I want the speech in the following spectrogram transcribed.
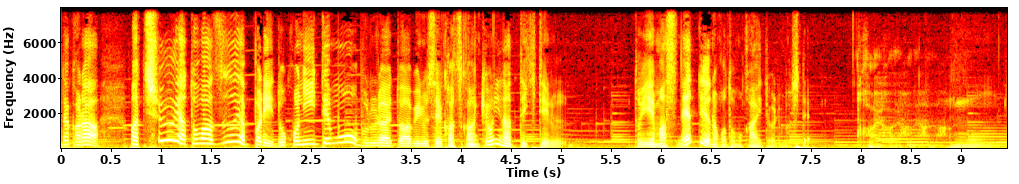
だから、まあ、昼夜問わず、やっぱりどこにいてもブルーライトを浴びる生活環境になってきていると言えますねっていうようなことも書いておりまして。はいはいはいはいうん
